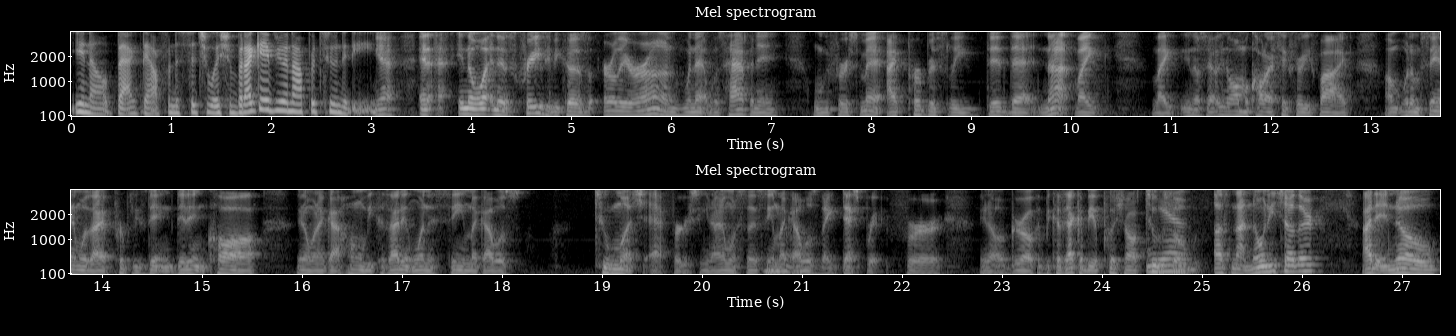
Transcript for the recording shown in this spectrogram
you know, back down from the situation. But I gave you an opportunity. Yeah, and uh, you know what? And it's crazy because earlier on, when that was happening, when we first met, I purposely did that. Not like, like you know, say, oh, you know, I'm gonna call her at six thirty-five. Um, what I'm saying was, I purposely didn't didn't call, you know, when I got home because I didn't want to seem like I was too much at first. You know, I didn't want to seem like I was like desperate for you know a girl because that could be a push off too. Yeah. So us not knowing each other, I didn't know.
